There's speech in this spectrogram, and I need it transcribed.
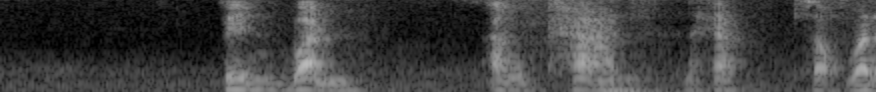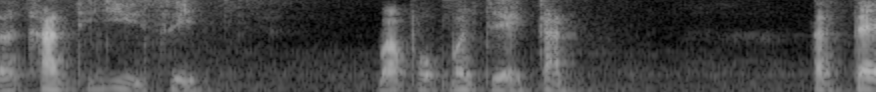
20 เป็นวันอังคารนะครับเสาร์วันอังคารที่ 20 มาพบมาเจอกันตั้งแต่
